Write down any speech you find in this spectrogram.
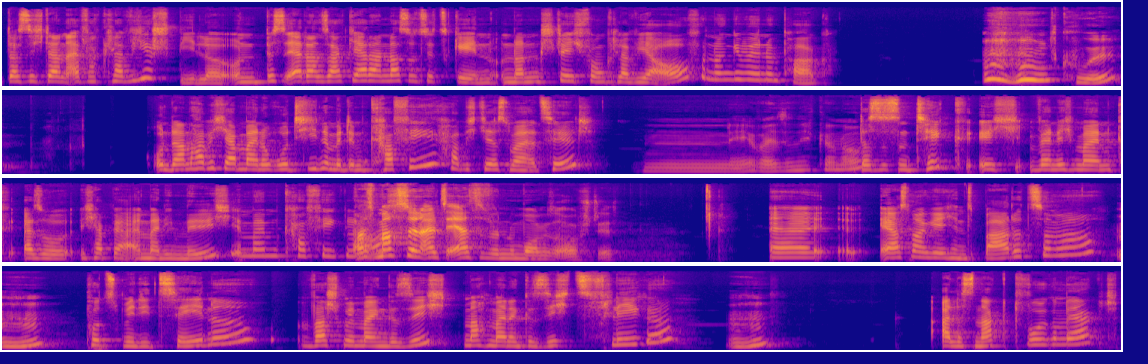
dass ich dann einfach Klavier spiele. Und bis er dann sagt, ja, dann lass uns jetzt gehen. Und dann stehe ich vom Klavier auf und dann gehen wir in den Park. cool. Und dann habe ich ja meine Routine mit dem Kaffee. Habe ich dir das mal erzählt? Nee, weiß ich nicht genau. Das ist ein Tick. Ich, wenn ich mein, also ich habe ja einmal die Milch in meinem Kaffeeglas. Was machst du denn als erstes, wenn du morgens aufstehst? Äh, erstmal gehe ich ins Badezimmer, Mhm. putze mir die Zähne, wasche mir mein Gesicht, mache meine Gesichtspflege. Mhm. Alles nackt, wohlgemerkt.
